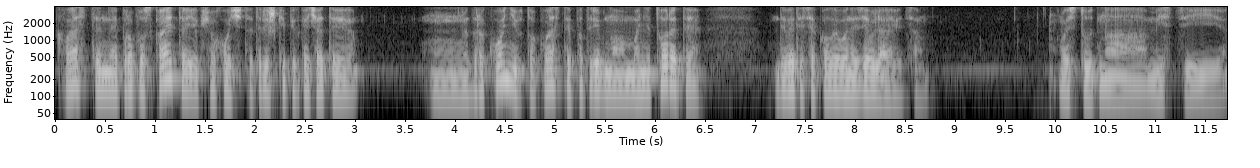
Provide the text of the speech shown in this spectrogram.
Квести не пропускайте, якщо хочете трішки підкачати драконів, то квести потрібно моніторити, дивитися, коли вони з'являються. Ось тут на місці,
